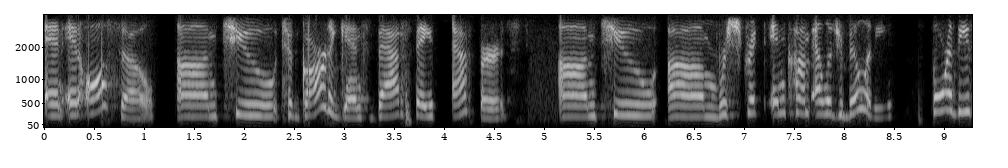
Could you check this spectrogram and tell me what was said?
And, and also um, to to guard against bad faith efforts um, to um, restrict income eligibility for these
